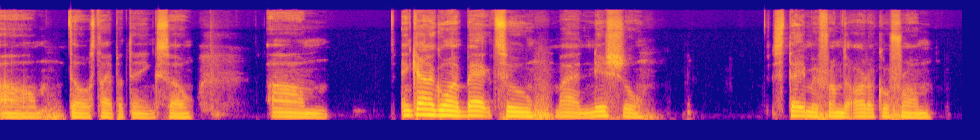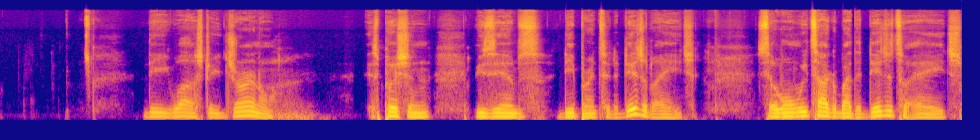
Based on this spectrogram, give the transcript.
um, those type of things. So, um, and kind of going back to my initial statement from the article from the Wall Street Journal is pushing museums deeper into the digital age. So when we talk about the digital age,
